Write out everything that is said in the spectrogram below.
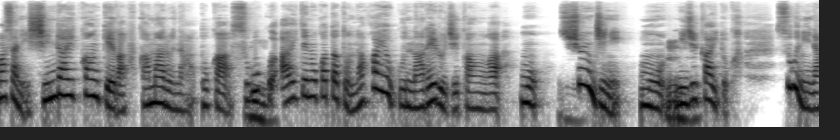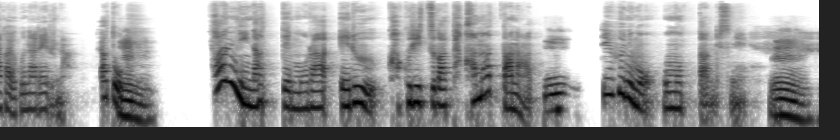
まさに信頼関係が深まるなとか、すごく相手の方と仲良くなれる時間がもう瞬時にもう短いとか、すぐに仲良くなれるな。あと、ファうん。ンになってもらえる確率が高まったなっていうふうにも思ったんですね。うん。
